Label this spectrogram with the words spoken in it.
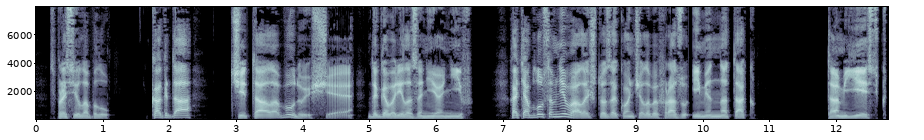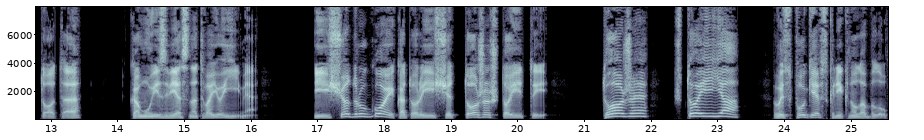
— спросила Блу. «Когда...» «Читала будущее», — договорила за нее Ниф, хотя Блу сомневалась, что закончила бы фразу именно так. «Там есть кто-то, кому известно твое имя, и еще другой, который ищет то же, что и ты». «То же, что и я!» — в испуге вскрикнула Блу.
